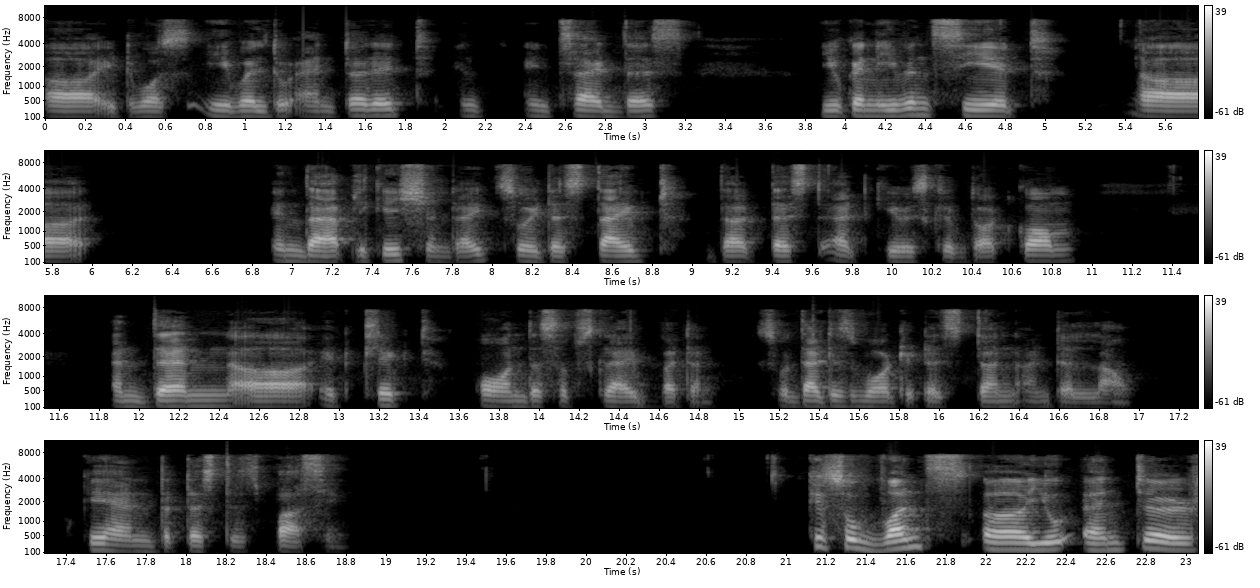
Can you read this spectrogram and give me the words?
Uh, it was able to enter it in, inside this. You can even see it in the application, right? So it has typed the test at qascript.com and then it clicked on the subscribe button. So that is what it has done until now. Okay, and the test is passing. Okay, so once uh, you enter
